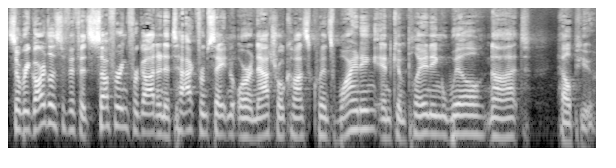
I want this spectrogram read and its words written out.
So, regardless of if it's suffering for God, an attack from Satan, or a natural consequence, whining and complaining will not help you.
